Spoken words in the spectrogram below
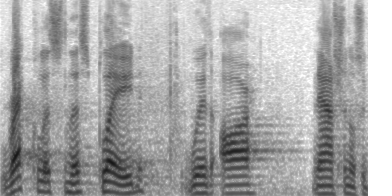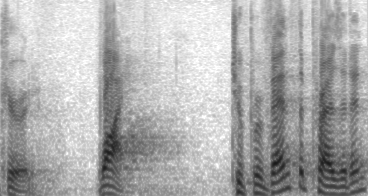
recklessness played with our national security. Why? To prevent the president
